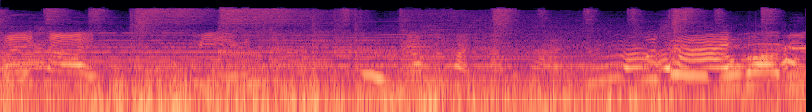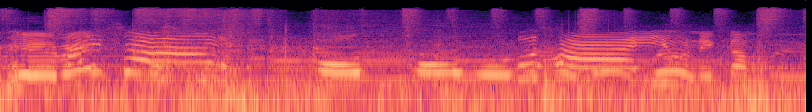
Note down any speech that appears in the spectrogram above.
ไม่ใช่ผู้หญิงก็เป็นฝ่ายชายผู้ชายผู้ชายดูภาพมีเพย์ไหม ไม่ใช่ ผู้ชายอยู่ในกำมือ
